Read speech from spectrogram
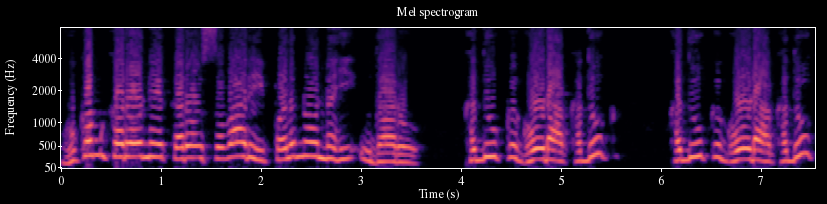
હુકમ કરો ને કરો સવારી, પળનો નહીં ઉધારો. ખદુક ઘોડા ખદુક ખદુક ઘોડા ખદુક.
